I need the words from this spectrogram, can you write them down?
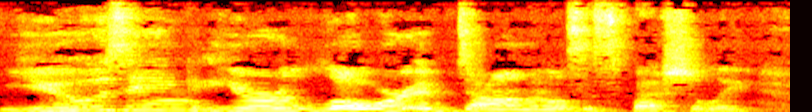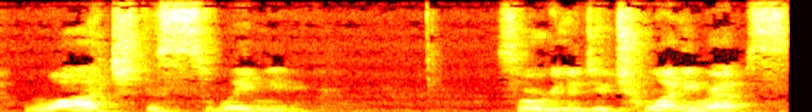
Using your lower abdominals especially. Watch the swinging. So we're going to do 20 reps.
